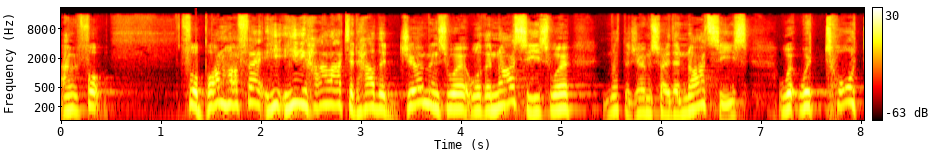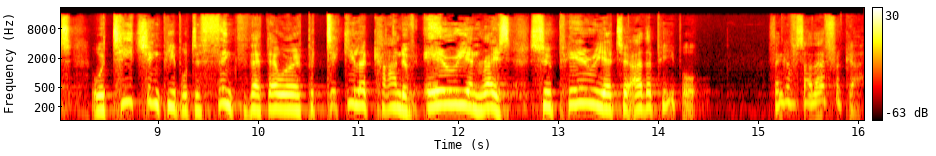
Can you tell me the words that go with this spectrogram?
Um, for for Bonhoeffer, he, he, highlighted how the Germans were, well, the Nazis were, not the Germans, sorry, the Nazis were, were, taught, were teaching people to think that they were a particular kind of Aryan race, superior to other people. Think of South Africa.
